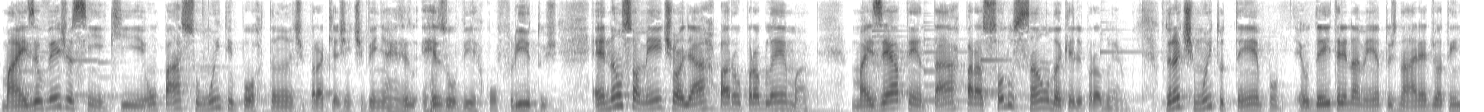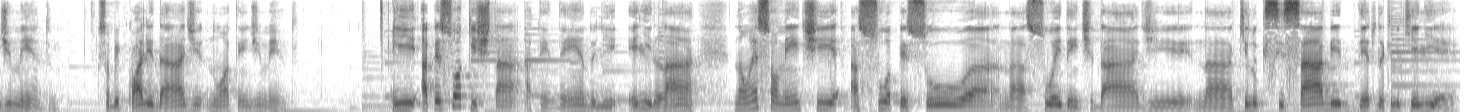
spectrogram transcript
Mas eu vejo assim que um passo muito importante para que a gente venha resolver conflitos é não somente olhar para o problema, mas é atentar para a solução daquele problema. Durante muito tempo eu dei treinamentos na área do atendimento sobre qualidade no atendimento. E a pessoa que está atendendo, ele, ele lá, não é somente a sua pessoa, na sua identidade, naquilo que se sabe dentro daquilo que ele é.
